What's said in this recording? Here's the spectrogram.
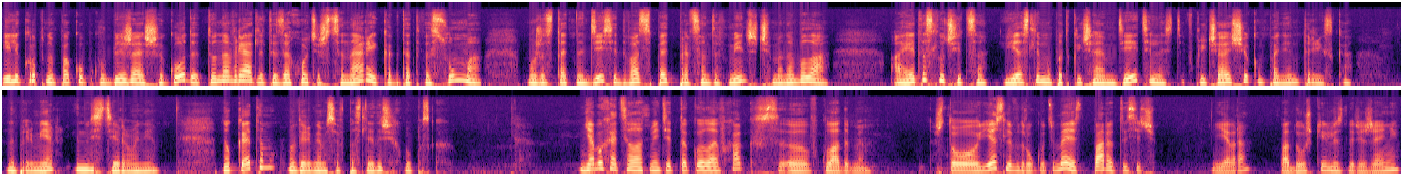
или крупную покупку в ближайшие годы, то навряд ли ты захочешь сценарий, когда твоя сумма может стать на 10-25% меньше, чем она была. А это случится, если мы подключаем деятельность, включающую компоненты риска, например, инвестирование. Но к этому мы вернемся в последующих выпусках. Я бы хотела отметить такой лайфхак с э, вкладами, что если вдруг у тебя есть пара тысяч евро, подушки или сбережений,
